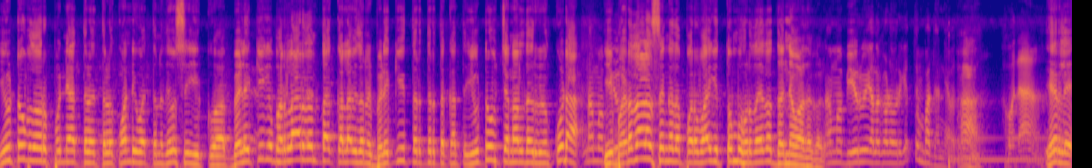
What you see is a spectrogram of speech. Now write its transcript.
ಯೂಟ್ಯೂಬ್ದವ್ರ ಪುಣ್ಯ ತಿಳಿ ತಿಳ್ಕೊಂಡು ಇವತ್ತಿನ ದಿವಸ ಈ ಬೆಳಕಿಗೆ ಬರಲಾರದಂಥ ಕಲಾವಿದರನ್ನ ಬೆಳಕಿಗೆ ತರ್ತಿರ್ತಕ್ಕಂಥ ಯೂಟ್ಯೂಬ್ ಚಾನಲ್ದವ್ರಿಗೂ ಕೂಡ ಈ ಬಡದಾಳ ಸಂಘದ ಪರವಾಗಿ ತುಂಬ ಹೃದಯದ ಧನ್ಯವಾದಗಳು. ನಮ್ಮ ಬೀರು ಯಲಗಡವರಿಗೆ ತುಂಬಾ ಧನ್ಯವಾದ ಇರಲಿ.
